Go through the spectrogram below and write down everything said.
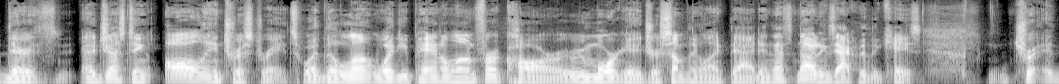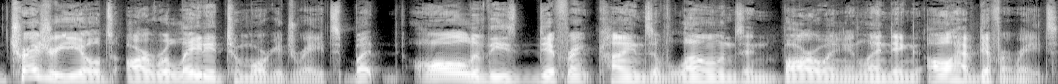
they're adjusting all interest rates, what the loan, what you pay on a loan for a car or a mortgage or something like that, and that's not exactly the case. Tre- treasury yields are related to mortgage rates, but all of these different kinds of loans and borrowing and lending all have different rates.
